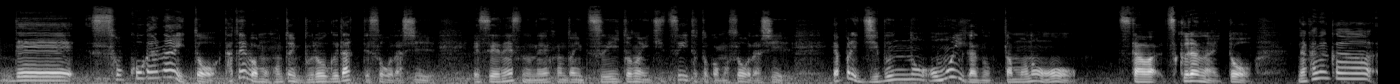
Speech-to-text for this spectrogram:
で、そこがないと、例えばもう本当にブログだってそうだし、SNS のね、本当にツイートの1ツイートとかもそうだし、やっぱり自分の思いが乗ったものを伝わ、作らないと、なかなか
